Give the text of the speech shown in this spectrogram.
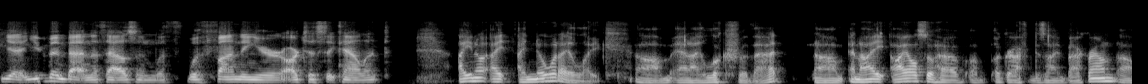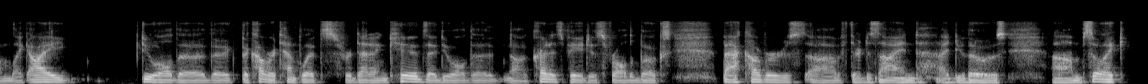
Yeah, you've been batting a thousand with with finding your artistic talent. I you know I I know what I like, um, and I look for that. Um, and I I also have a, a graphic design background. Um, like I do all the, the the cover templates for Dead End Kids. I do all the uh, credits pages for all the books, back covers uh, if they're designed. I do those. Um, so like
